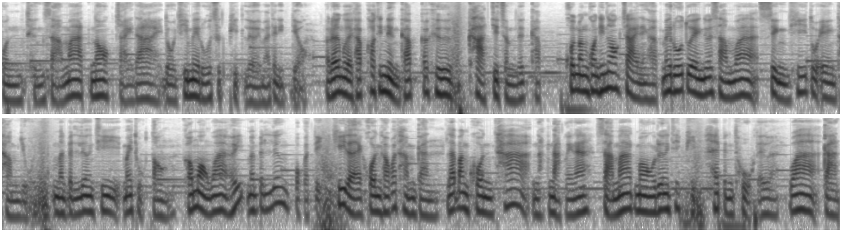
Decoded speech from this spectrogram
คนถึงสามารถนอกใจได้ โดยที่ไม่รู้สึกผิดเลยแม้แต่นิดเดียว เริ่มเลยครับข้อที่หนึ่งครับก็คือขาดจิตสำนึกครับ คนบางคนที่นอกใจเนะครับไม่รู้ตัวเองด้วยซ้ำว่าสิ่งที่ตัวเองทำอยู่เนี่ยมันเป็นเรื่องที่ไม่ถูกต้อง เขามองว่าเฮ้ยมันเป็นเรื่องปกติที่หลายๆคนเขาก็ทำกัน และบางคนถ้าหนักๆเลยนะ สามารถมองเรื่องที่ผิดให้เป็นถูกได้ด้วยว่าการ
